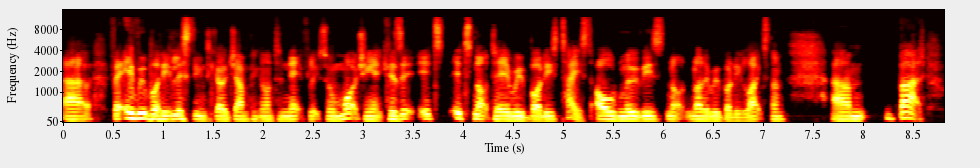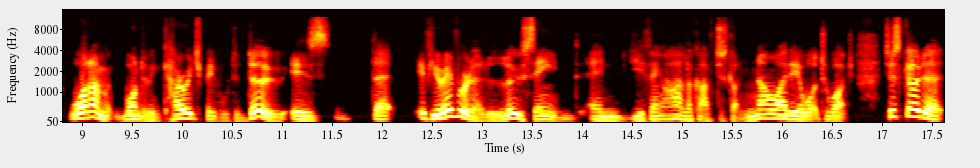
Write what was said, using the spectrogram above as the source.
uh, for everybody listening to go jumping onto Netflix and watching it because it, it's it's not to everybody's taste. Old movies, not not everybody likes them. Um, but what I want to encourage people to do is that if you're ever at a loose end and you think, oh, look, I've just got no idea what to watch, just go to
